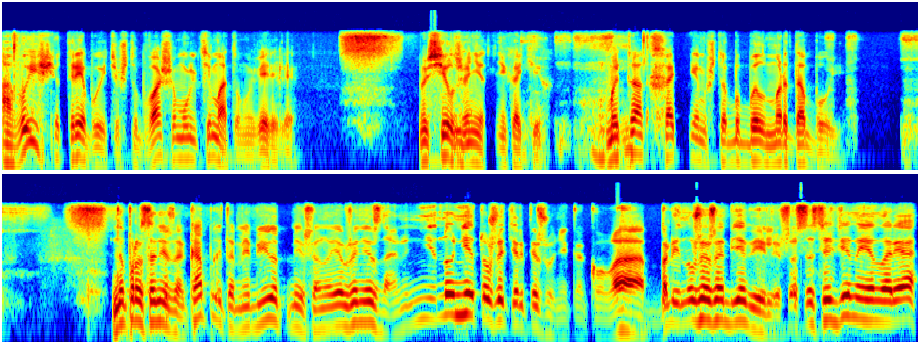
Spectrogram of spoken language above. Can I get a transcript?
А вы еще требуете, чтобы вашему ультиматуму верили. Но сил же нет никаких. Мы так хотим, чтобы был мордобой. Ну, просто не знаю, копытами бьет Миша, ну, я уже не знаю. Ну, не, ну, нет уже терпежу никакого. А, блин, уже же объявили, что со середины января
